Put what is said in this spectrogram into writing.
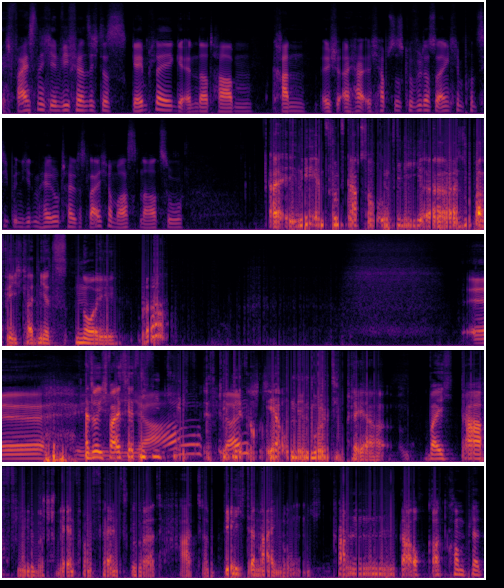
Ich weiß nicht, inwiefern sich das Gameplay geändert haben kann. Ich, ich, ich habe so das Gefühl, dass du eigentlich im Prinzip in jedem Halo-Teil das gleiche machst, nahezu. Äh, nee, in 5 gab es doch irgendwie die äh, Superfähigkeiten jetzt neu, oder? Äh, Also ich weiß jetzt ja, nicht, wie es geht eher um den Multiplayer, weil ich da viele Beschwerden von Fans gehört hatte, bin ich der Meinung. Ich kann da auch gerade komplett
